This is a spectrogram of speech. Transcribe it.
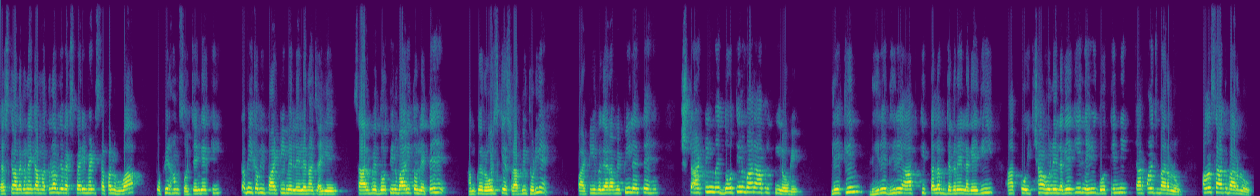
चस्का लगने का मतलब जब एक्सपेरिमेंट सफल हुआ तो फिर हम सोचेंगे कि कभी कभी पार्टी में ले लेना चाहिए। साल में दो तीन बार ही तो लेते हैं। हमको रोज के शराबी थोड़ी है। पार्टी वगैरह में पी लेते हैं। स्टार्टिंग में दो तीन बार आप पी लोगे। लेकिन धीरे धीरे आपकी तलब जगने लगेगी। आपको इच्छा होने लगेगी, नहीं दो तीन नहीं चार पाँच बार लो पाँच सात बार लो।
